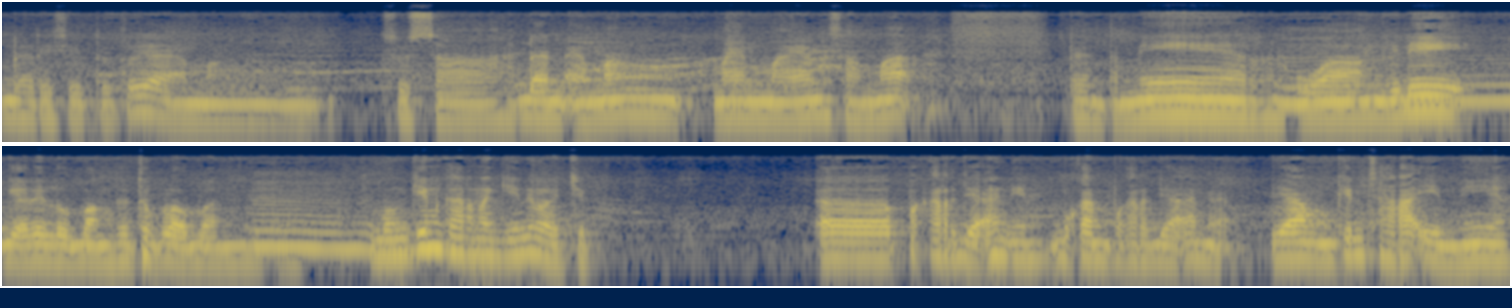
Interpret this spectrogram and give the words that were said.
dari situ tuh ya emang susah dan emang main-main sama rentenir uang. Jadi gali lubang tutup lubang gitu. Mungkin karena gini loh cip. Eh, pekerjaan ini bukan pekerjaan ya. Ya mungkin cara ini ya.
